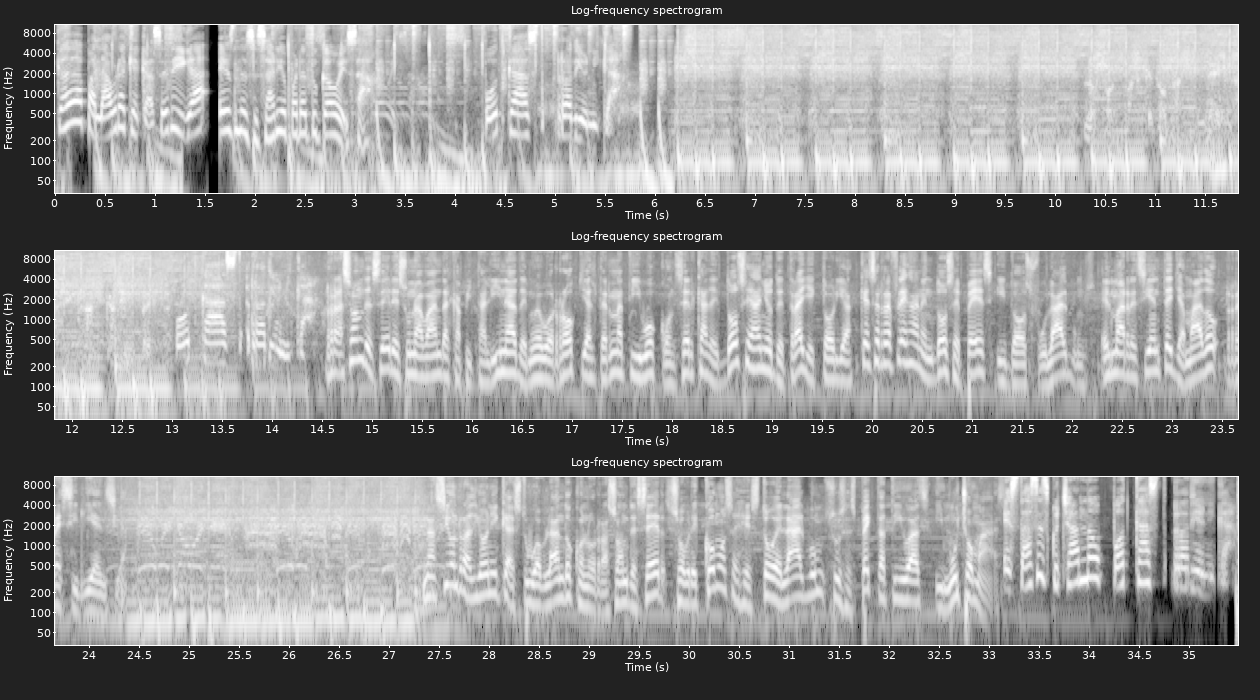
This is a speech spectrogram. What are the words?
Cada palabra que acá se diga es necesaria para tu cabeza. Podcast Radiónica. Podcast Radiónica. Razón de Ser es una banda capitalina de nuevo rock y alternativo con cerca de 12 años de trayectoria que se reflejan en dos EPs y dos full albums, el más reciente llamado Resiliencia. Nación Radiónica estuvo hablando con los Razón de Ser sobre cómo se gestó el álbum, sus expectativas y mucho más. Estás escuchando Podcast Radiónica.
